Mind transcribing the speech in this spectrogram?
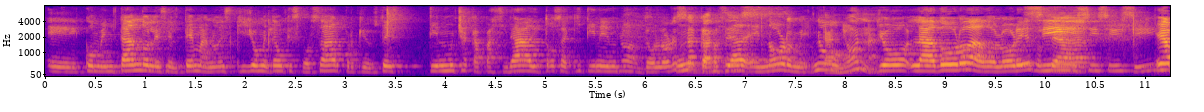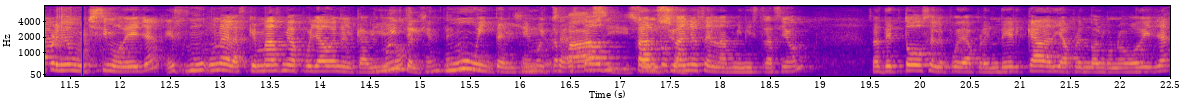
Eh, comentándoles el tema, ¿no? Es que yo me tengo que esforzar porque ustedes tienen mucha capacidad y todos aquí tienen una capacidad enorme. No, cañona. yo la adoro a Dolores. Sí, o sea, sí, sí, sí. He aprendido muchísimo de ella. Es una de las que más me ha apoyado en el cabildo. Muy inteligente. Muy inteligente. Y muy capaz. ha estado tantos años en la administración. De todo se le puede aprender y cada día aprendo algo nuevo de ella.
